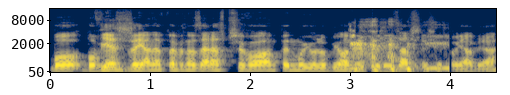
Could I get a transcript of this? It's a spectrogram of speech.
bo, bo wiesz, że ja na pewno zaraz przywołam ten mój ulubiony, który zawsze się pojawia,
